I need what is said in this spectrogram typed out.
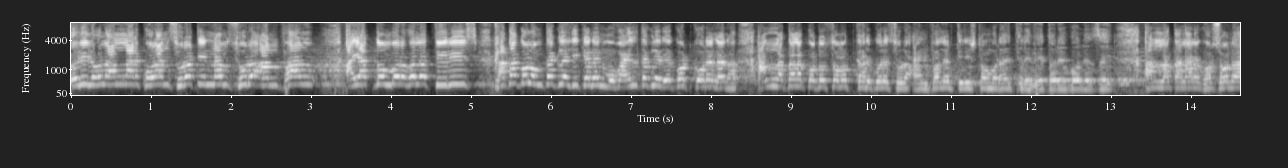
দলিল হলো আল্লাহর কোরআন সুরাটির নাম সুর আনফাল। আয়াত নম্বর হলো তিরিশ। খাতা কলম থাকলে লিখে নেন, মোবাইল থাকলে রেকর্ড করে নেন। আল্লাহ তালা কত চমৎকার করে সুরা আনফালের তিরিশ নম্বর আয়তের ভেতরে বলেছে, আল্লাহ তালার ঘোষণা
